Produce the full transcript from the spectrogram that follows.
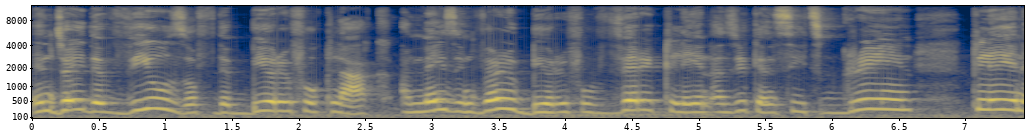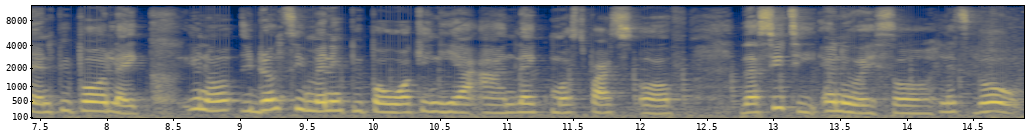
enjoy the views of the beautiful Clark. Amazing, very beautiful, very clean. As you can see, it's green, clean, and people like you know, you don't see many people walking here, and like most parts of the city. Anyway, so let's go.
